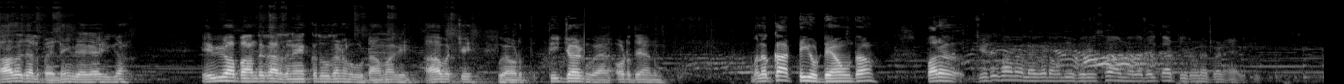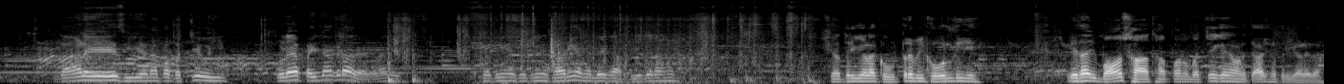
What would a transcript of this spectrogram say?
ਆਹ ਤਾਂ ਚੱਲ ਪਹਿਲਾਂ ਹੀ ਬਹਿ ਗਿਆ ਸੀਗਾ। ਇਹ ਵੀ ਆ ਬੰਦ ਕਰ ਦੇਣਾ ਇੱਕ ਦੋ ਦਿਨ ਹੋਰ ਡਾਵਾਂਗੇ। ਆਹ ਬੱਚੇ ਉੜ ਤੀਜਾ ਹੋਇਆ ਉੜਦਿਆਂ ਨੂੰ। ਮਤਲਬ ਘੱਟ ਹੀ ਉੱਡਿਆ ਹੂੰ ਤਾਂ। ਪਰ ਜਿਹੜੇ ਹਿਸਾਬ ਨਾਲ ਲਗੜ ਆਉਂਦੀ ਹੈ, ਫਿਰ ਇਸ ਹਿਸਾਬ ਨਾਲ ਤਾਂ ਬਈ ਘੱਟ ਹੀ ਰੋਣੇ ਪੈਣੇ ਹੈ ਗਾਲੇ ਸੀਜ਼ਨ ਆਪਾਂ ਬੱਚੇ ਹੋਈ ਥੋੜਾ ਪਹਿਲਾਂ ਕਢਾ ਦਿਆ ਕਰਾਂਗੇ। ਛਤਰੀਆਂ ਛਤਰੀਆਂ ਸਾਰੀਆਂ ਥੱਲੇ ਕਰ ਦਈਏ ਜਰਾ ਹੁਣ। ਛਤਰੀ ਵਾਲਾ ਕਬੂਤਰ ਵੀ ਖੋਲ ਦਈਏ। ਇਹਦਾ ਵੀ ਬਹੁਤ ਸਾਥ ਆਪਾਂ ਨੂੰ ਬੱਚੇ ਕਹਿੰਦੇ ਹੁਣ ਚਾਹ ਛਤਰੀ ਵਾਲੇ ਦਾ।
